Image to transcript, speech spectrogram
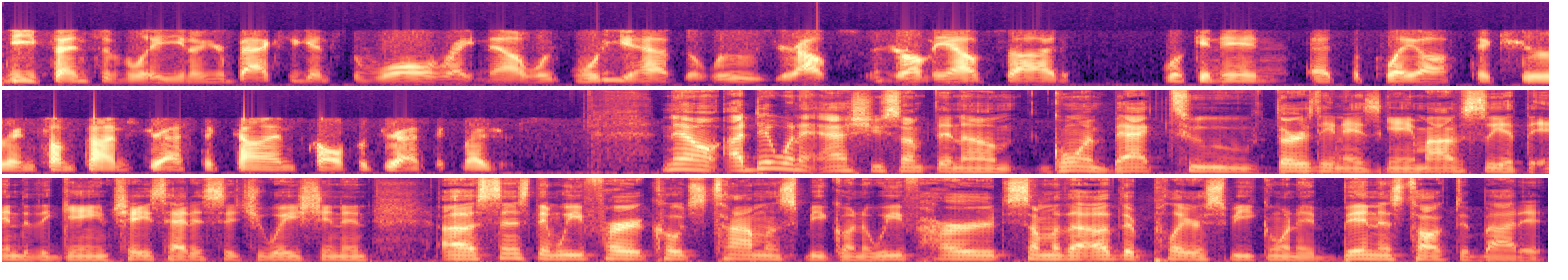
defensively. You know, your back's against the wall right now. What, what do you have to lose? You're out. You're on the outside, looking in at the playoff picture, and sometimes drastic times call for drastic measures. Now, I did want to ask you something. Um, going back to Thursday night's game, obviously at the end of the game, Chase had his situation, and uh, since then we've heard Coach Tomlin speak on it. We've heard some of the other players speak on it. Ben has talked about it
